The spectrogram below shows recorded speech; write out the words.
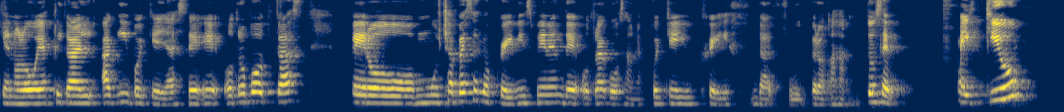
que no lo voy a explicar aquí porque ya es otro podcast, pero muchas veces los cravings vienen de otra cosa, no es porque you crave that food, pero. Entonces, el Q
